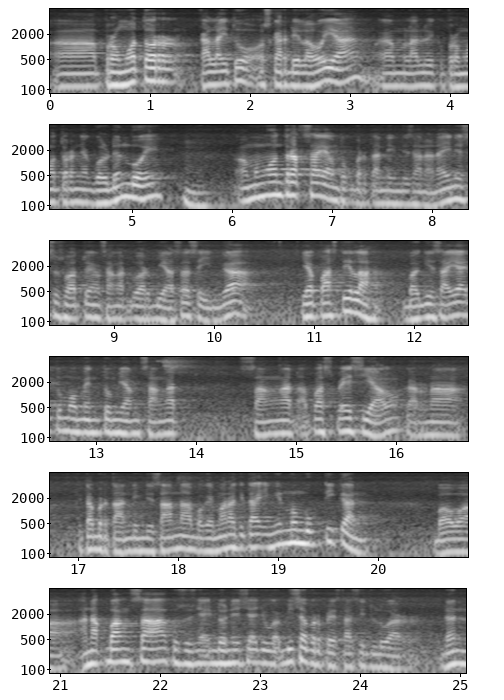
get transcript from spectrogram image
eh, promotor kala itu Oscar De La Hoya eh, melalui ke promotornya Golden Boy Hmm. eh, mengontrak saya untuk bertanding di sana. Nah ini sesuatu yang sangat luar biasa sehingga ya pastilah bagi saya itu momentum yang sangat sangat apa spesial karena kita bertanding di sana. Bagaimana kita ingin membuktikan bahwa anak bangsa khususnya Indonesia juga bisa berprestasi di luar dan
